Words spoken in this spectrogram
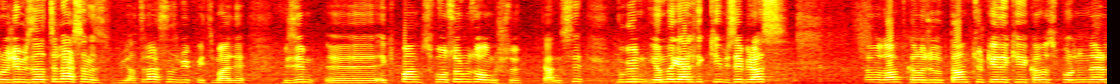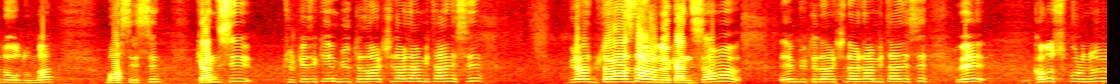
projemizden hatırlarsanız, hatırlarsınız büyük bir ihtimalle bizim e, ekipman sponsorumuz olmuştu kendisi. Bugün yanına geldik ki bize biraz kanodan, kanoculuktan, Türkiye'deki kano sporunun nerede olduğundan bahsetsin. Kendisi Türkiye'deki en büyük tedarikçilerden bir tanesi biraz mütevazi davranıyor kendisi ama en büyük tedarikçilerden bir tanesi ve kano sporunu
